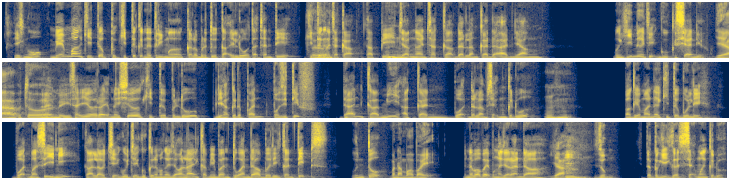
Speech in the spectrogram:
Tengok memang kita kita kena terima kalau benda tu tak elok tak cantik kita Betul. kena cakap tapi Mhm. jangan cakap dalam keadaan yang menghina cikgu kesian dia. Ya betul. Right, bagi saya rakyat Malaysia kita perlu lihat ke depan positif dan kami akan buat dalam segmen kedua Mhm. bagaimana kita boleh buat masa ini kalau cikgu-cikgu kena mengajar online kami bantu anda berikan tips untuk Menambah baik. menambah baik pengajaran anda Ya. di Zoom. Kita pergi ke segmen kedua.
